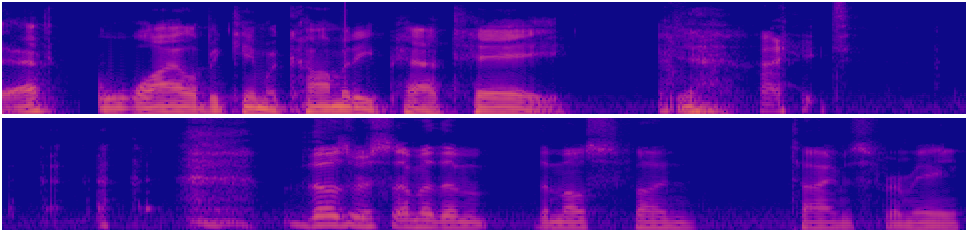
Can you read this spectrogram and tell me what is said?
after a while it became a comedy pate yeah Right. Those were some of the the most fun times for me.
